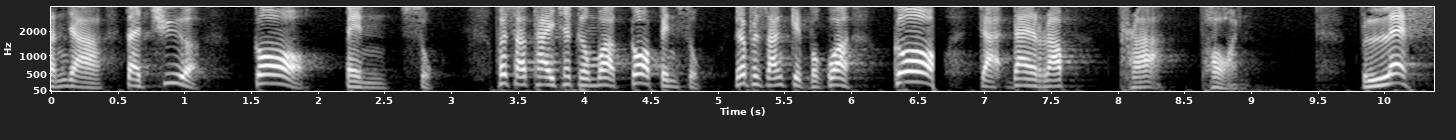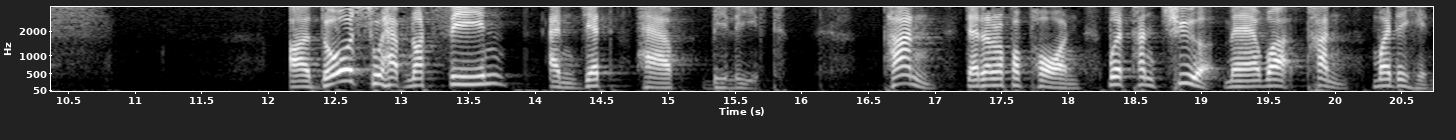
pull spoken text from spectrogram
สัญญา แต่เชื่อก็เป็นสุข ภาษาไทยใช้คำว่าก็เป็นสุข และภาษาอังกฤษบอกว่าก็จะได้รับพระพร bless are those who have not seen and yet have believed ท่านจะได้รับพระพรเมื่อท่านเชื่อแม้ว่าท่านไม่ได้เห็น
